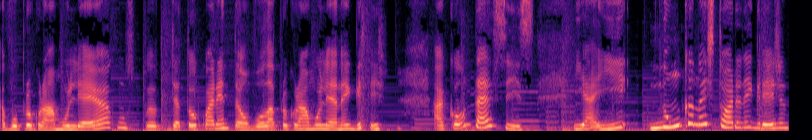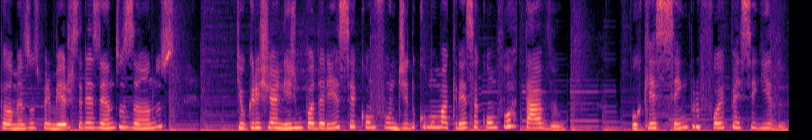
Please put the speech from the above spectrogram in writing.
eu vou procurar uma mulher, eu já tô quarentão, vou lá procurar uma mulher na igreja. Acontece isso. E aí, nunca na história da igreja, pelo menos nos primeiros 300 anos, que o cristianismo poderia ser confundido como uma crença confortável, porque sempre foi perseguido.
